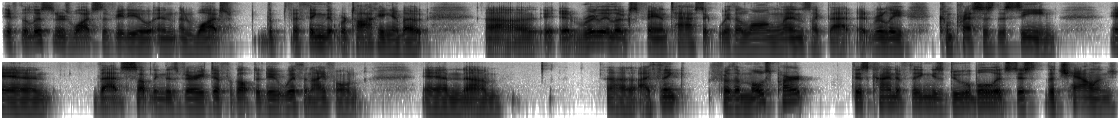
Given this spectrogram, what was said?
if the listeners watch the video and and watch the the thing that we're talking about. Uh, it, it really looks fantastic with a long lens like that. It really compresses the scene, and that's something that's very difficult to do with an iPhone. And um, uh, I think for the most part, this kind of thing is doable. It's just the challenge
